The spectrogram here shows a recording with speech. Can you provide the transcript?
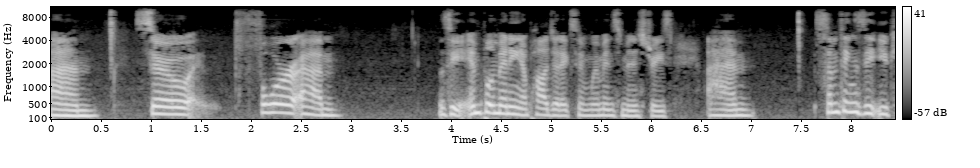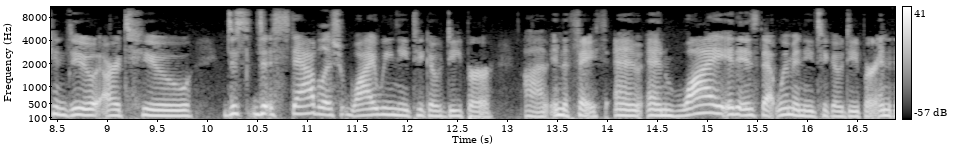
Um, so for, um, let's see, implementing apologetics in women's ministries, um, some things that you can do are to just establish why we need to go deeper uh, in the faith and and why it is that women need to go deeper. And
